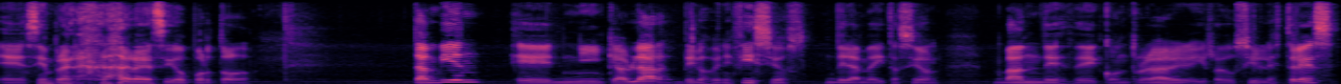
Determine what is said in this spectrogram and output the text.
Eh, siempre agradecido por todo. También eh, ni que hablar de los beneficios de la meditación. Van desde controlar y reducir el estrés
